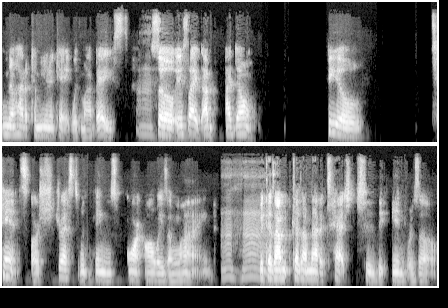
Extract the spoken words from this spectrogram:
know how to communicate with my base. Mm-hmm. So it's like I I don't feel tense or stressed when things aren't always aligned mm-hmm. because i'm because i'm not attached to the end result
